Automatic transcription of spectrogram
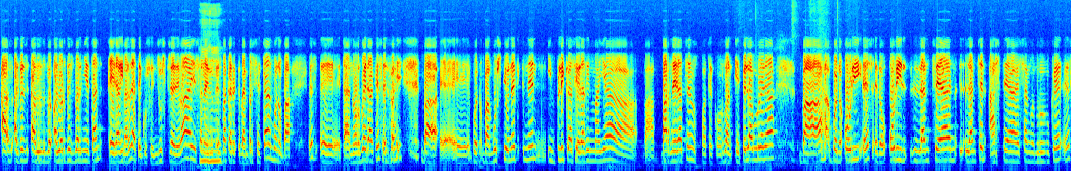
alor desberdinetan eragin behar da, eta industria ere bai, esan nahi dut, Mhm. ez bakar, ba, enpresetan, bueno, ba, ez, e, eta norberak, ez, ere bai, ba, e, bueno, ba, guzti honek nen implikazio eragin maila, ba, barneratzen joateko. Orduan, epe laburrera, ba, bueno, hori, ez, edo hori lantzean, lantzen astea esango nuke, ez,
